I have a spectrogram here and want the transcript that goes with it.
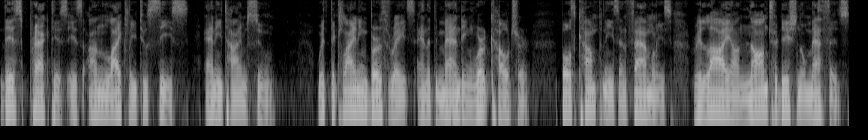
this practice is unlikely to cease anytime soon. With declining birth rates and a demanding work culture, both companies and families rely on non traditional methods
